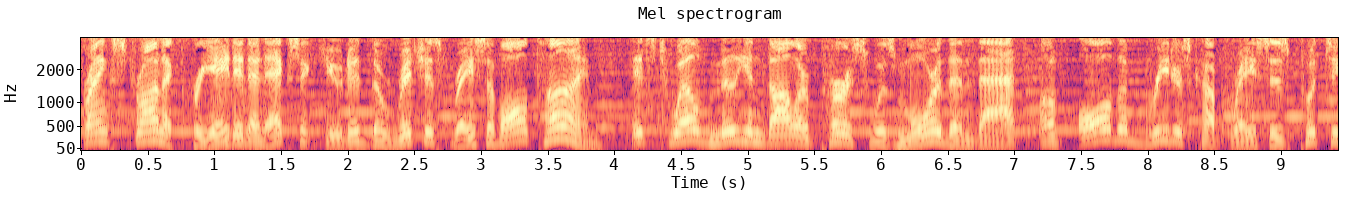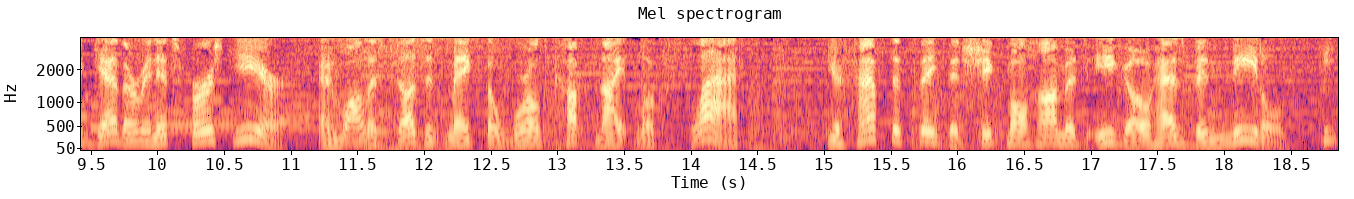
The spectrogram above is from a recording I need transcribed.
Frank Stronach created and executed the richest race of all time. Its $12 million purse was more than that of all the Breeders' Cup races put together in its first year. And while it doesn't make the World Cup night look flat, you have to think that Sheikh Mohammed's ego has been needled. He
